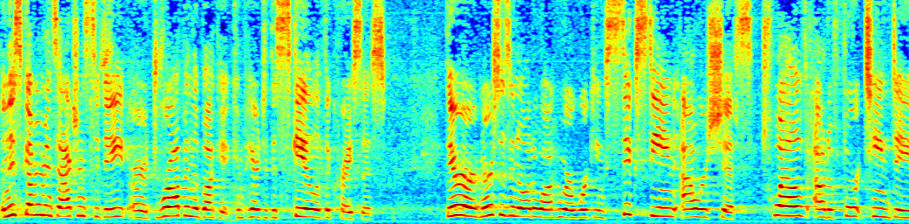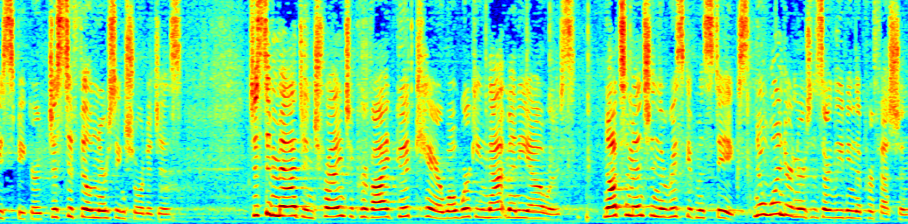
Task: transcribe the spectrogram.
and this government's actions to date are a drop in the bucket compared to the scale of the crisis. There are nurses in Ottawa who are working 16-hour shifts, 12 out of 14 days, Speaker, just to fill nursing shortages. Just imagine trying to provide good care while working that many hours. Not to mention the risk of mistakes. No wonder nurses are leaving the profession.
